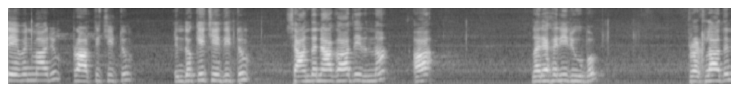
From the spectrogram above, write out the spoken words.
ദേവന്മാരും പ്രാർത്ഥിച്ചിട്ടും എന്തൊക്കെ ചെയ്തിട്ടും ശാന്തനാകാതെ ഇരുന്ന ആ നരഹരി രൂപം പ്രഹ്ലാദൻ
